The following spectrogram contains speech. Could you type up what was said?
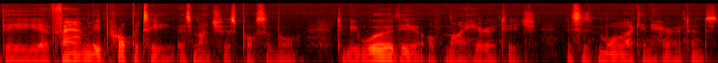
the uh, family property as much as possible, to be worthy of my heritage. This is more like inheritance.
